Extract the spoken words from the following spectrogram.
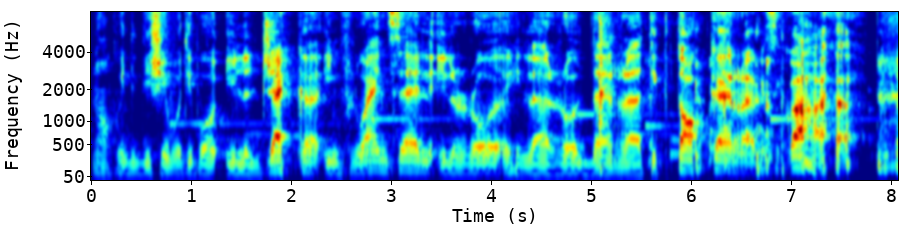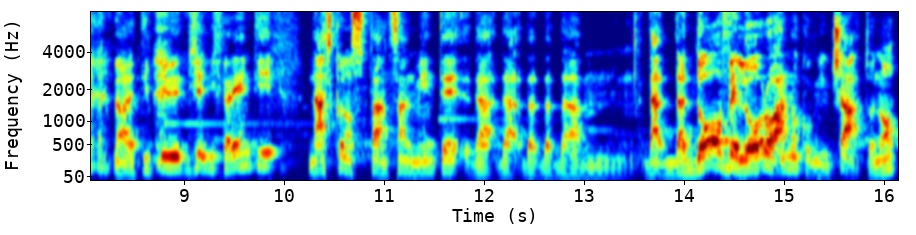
no quindi dicevo tipo il jack influencer il, ro- il roller tiktoker questi qua No, i tipologie differenti nascono sostanzialmente da, da- da- da- da, mm, da- da dove loro hanno cominciato, no?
